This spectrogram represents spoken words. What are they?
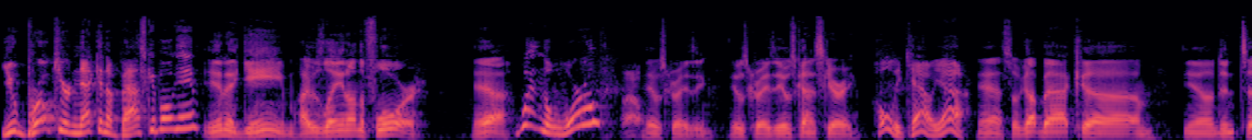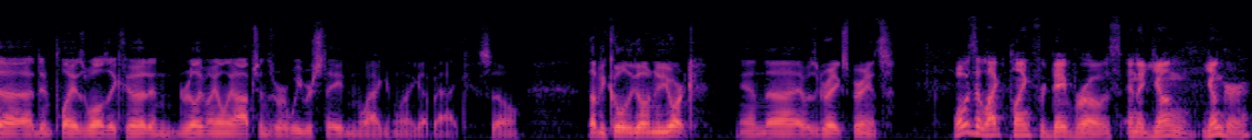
You broke your neck in a basketball game? in a game. I was laying on the floor. Yeah, What in the world? it was crazy. It was crazy. It was kind of scary. Holy cow! Yeah. Yeah, so got back. Um, you know, didn't uh, didn't play as well as I could, and really my only options were Weber State and Wagner when I got back. So thought it'd be cool to go to New York, and uh, it was a great experience. What was it like playing for Dave Rose and a young, younger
